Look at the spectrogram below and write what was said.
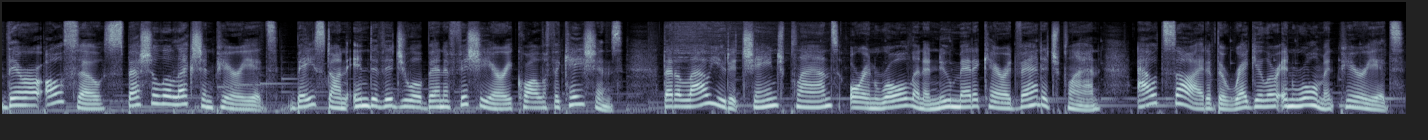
There are also special election periods based on individual beneficiary qualifications that allow you to change plans or enroll in a new Medicare Advantage plan outside of the regular enrollment periods.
